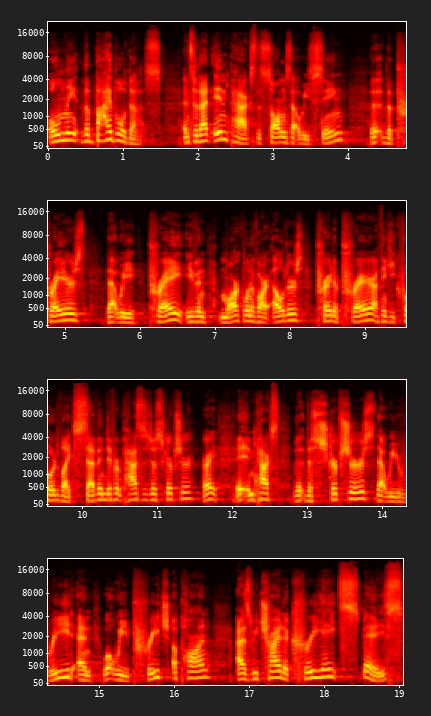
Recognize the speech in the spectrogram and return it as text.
Only the Bible does. And so that impacts the songs that we sing, the, prayers that we pray. Even Mark, one of our elders, prayed a prayer. I think he quoted like seven different passages of scripture, right? It impacts the, the scriptures that we read and what we preach upon as we try to create space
